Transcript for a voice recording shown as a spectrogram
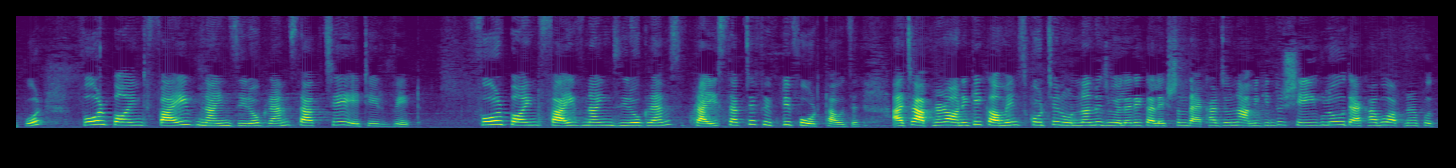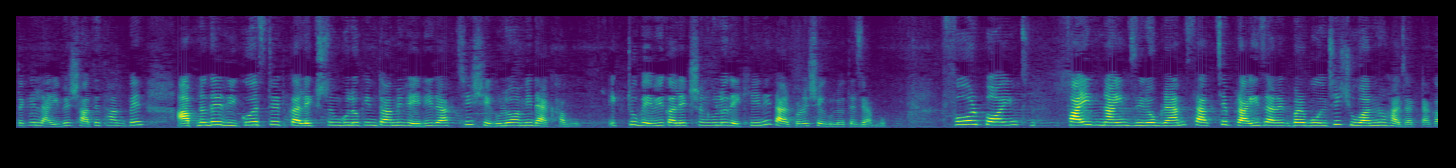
ওপর। Four point five nine zero gram থাকছে এটির weight four point five nine zero grams price থাকছে ফিফটি ফোর থাউজেন্ড আচ্ছা আপনারা অনেকেই কমেন্টস করছেন অন্যান্য জুয়েলারি কালেকশন দেখার জন্য। আমি কিন্তু সেইগুলোও দেখাবো, আপনারা প্রত্যেকে লাইভের সাথে থাকবেন। আপনাদের রিকোয়েস্টেড কালেকশনগুলো কিন্তু আমি রেডি রাখছি, সেগুলো আমি দেখাবো। একটু বেবি কালেকশনগুলো দেখিয়ে নিই, তারপরে সেগুলোতে যাব। Four point five nine zero grams থাকছে প্রাইস, আরেকবার বলছি চুয়ান্ন হাজার টাকা,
